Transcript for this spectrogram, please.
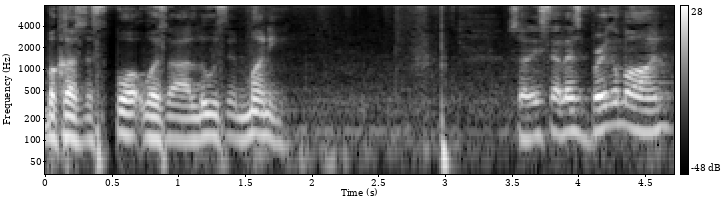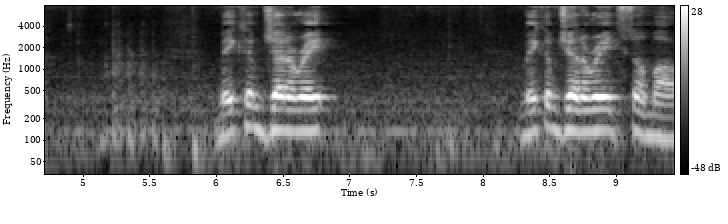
because the sport was uh, losing money. So they said, let's bring him on, make him generate, make him generate some uh,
